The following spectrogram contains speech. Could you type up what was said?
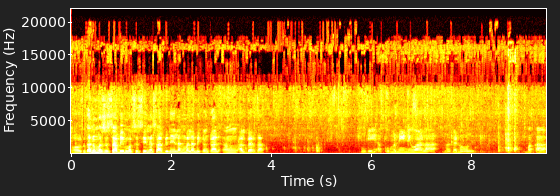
Oh, anong masasabi mo sa sinasabi nilang malamig ang, ang Alberta? Hindi ako maniniwala na ganun. Baka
